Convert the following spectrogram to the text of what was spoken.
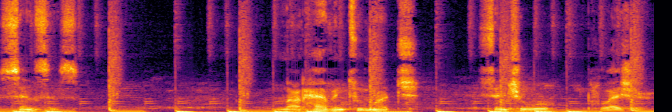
senses not having too much sensual pleasure.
